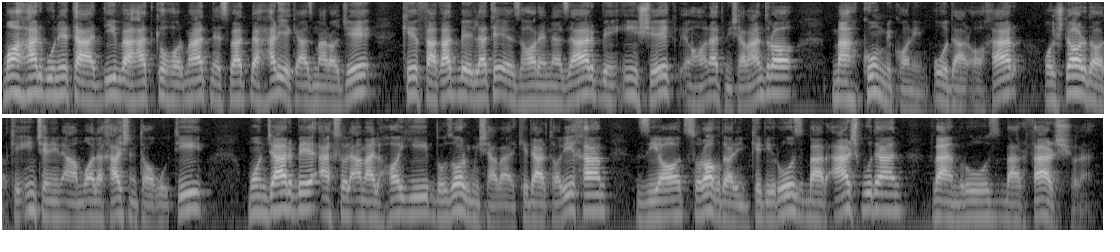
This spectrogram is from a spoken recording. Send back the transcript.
ما هر گونه تعدی و حد حرمت نسبت به هر یک از مراجع که فقط به علت اظهار نظر به این شکل اهانت می شوند را محکوم می کنیم او در آخر هشدار داد که این چنین اعمال خشن تاغوتی منجر به عکس عملهایی بزرگ می شود که در تاریخ هم زیاد سراغ داریم که دیروز بر عرش بودند و امروز بر فرش شدند.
